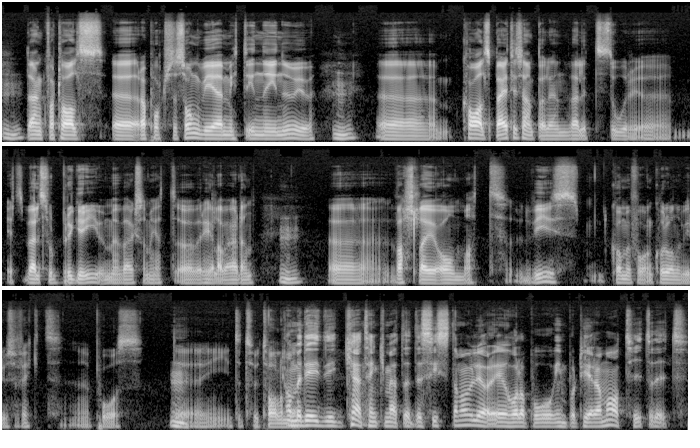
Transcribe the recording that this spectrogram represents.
Mm. den kvartalsrapportsäsong eh, vi är mitt inne i nu. Ju. Mm. Eh, Carlsberg till exempel är en väldigt stor, eh, ett väldigt stort bryggeri med verksamhet över hela världen. Mm. Eh, varslar ju om att vi kommer få en coronaviruseffekt eh, på oss. Det är inte tu tal om Mm. Ja, det. men det, det kan jag tänka mig att det, det sista man vill göra är att hålla på och importera mat hit och dit.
